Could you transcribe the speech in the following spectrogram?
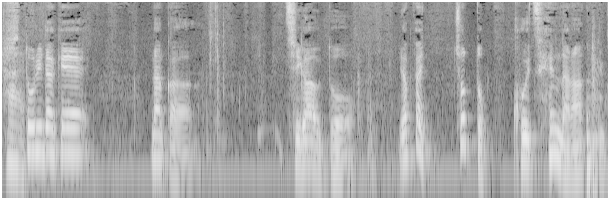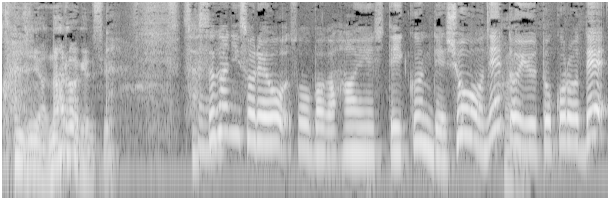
はい。一人だけなんか違うとやっぱりちょっとこいつ変だなっていう感じにはなるわけですよ。さすがにそれを相場が反映していくんでしょうね、はい。というところで、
